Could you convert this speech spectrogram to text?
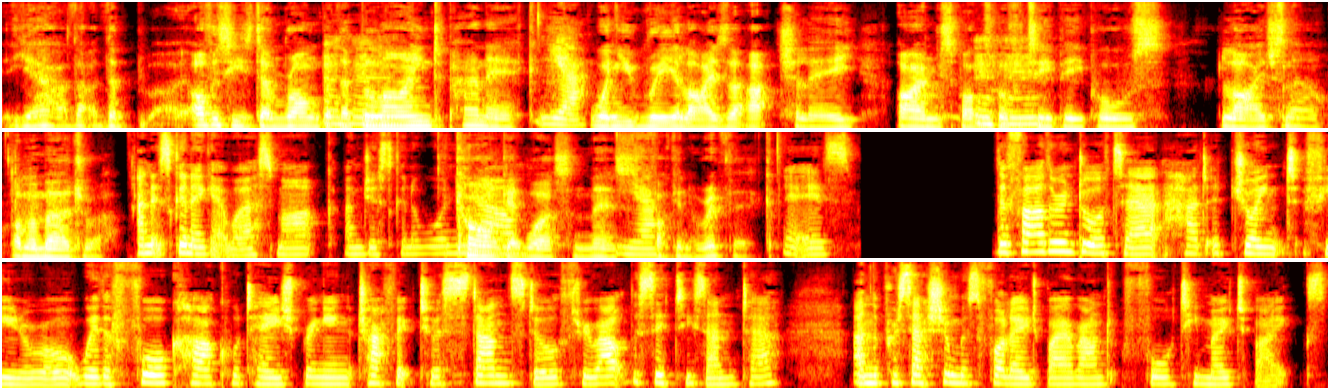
yeah, the, the, obviously he's done wrong, but mm-hmm. the blind panic. Yeah. When you realise that actually I'm responsible for mm-hmm. two people's lives now. I'm a murderer. And it's going to get worse, Mark. I'm just going to warn you. Can't now. get worse than this. Yeah. Fucking horrific. It is. The father and daughter had a joint funeral with a four car cortege bringing traffic to a standstill throughout the city centre, and the procession was followed by around 40 motorbikes.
